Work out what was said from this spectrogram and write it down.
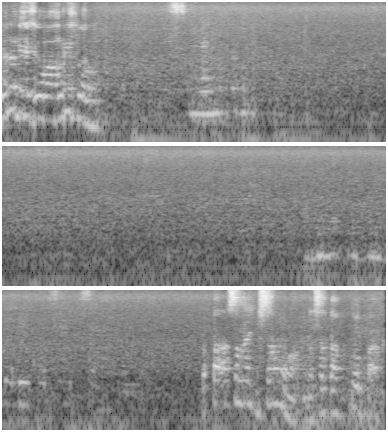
Ano ginagawa mo rito? Pataas ang exam mo, ah. nasa top 2 pa.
